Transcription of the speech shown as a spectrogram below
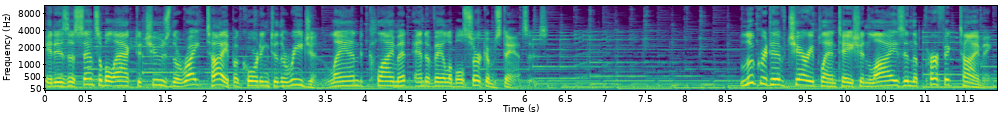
It is a sensible act to choose the right type according to the region, land, climate, and available circumstances. Lucrative cherry plantation lies in the perfect timing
